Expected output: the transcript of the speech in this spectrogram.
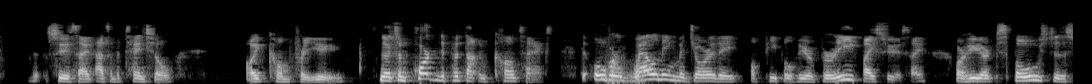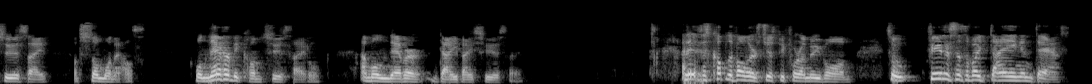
suicide as a potential outcome for you. Now, it's important to put that in context. The overwhelming majority of people who are bereaved by suicide or who are exposed to the suicide of someone else will never become suicidal and will never die by suicide. And there's a couple of others just before I move on. So fearlessness about dying and death,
